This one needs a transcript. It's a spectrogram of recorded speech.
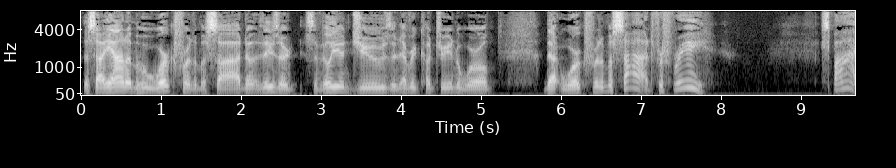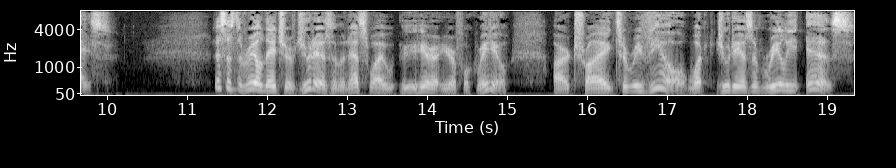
the Sayanim who work for the Mossad. These are civilian Jews in every country in the world that work for the Mossad for free. Spies. This is the real nature of Judaism, and that's why we here at Eurofolk Radio are trying to reveal what Judaism really is,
